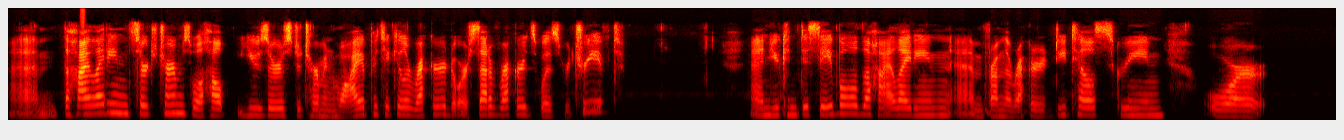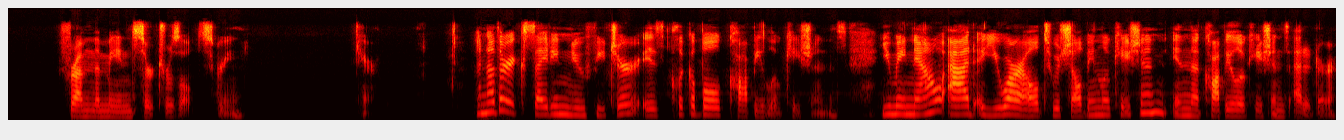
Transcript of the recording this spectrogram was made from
Um, the highlighting search terms will help users determine why a particular record or set of records was retrieved. And you can disable the highlighting um, from the record details screen or from the main search results screen. Another exciting new feature is clickable copy locations. You may now add a URL to a shelving location in the copy locations editor.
